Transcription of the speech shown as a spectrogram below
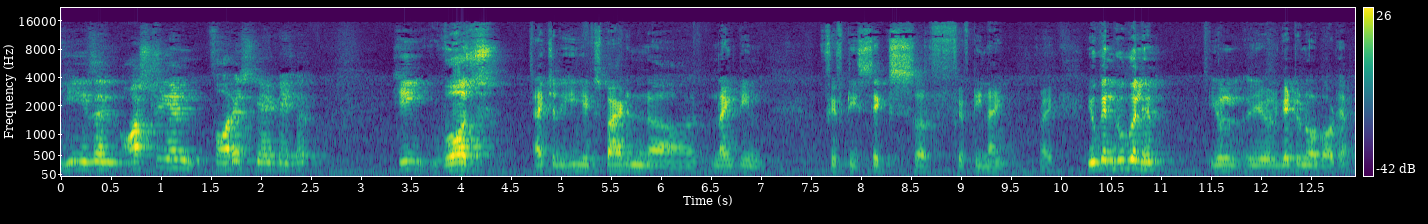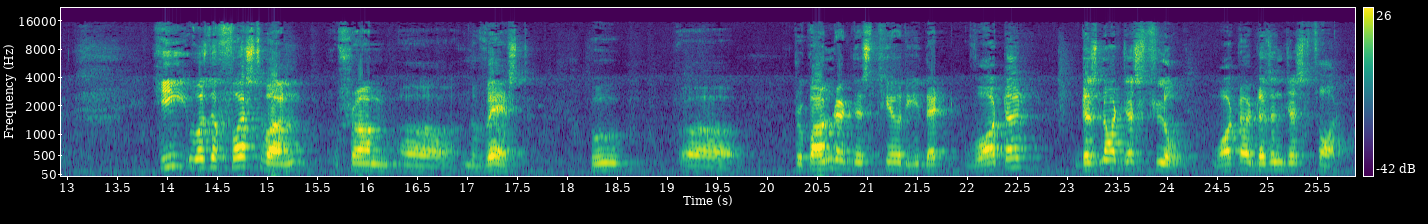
He is an Austrian forest caretaker. He was actually he expired in uh, 1956 or 59, right? You can Google him. You'll you'll get to know about him. He was the first one from uh, the West who uh, propounded this theory that water does not just flow, water doesn't just fall.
